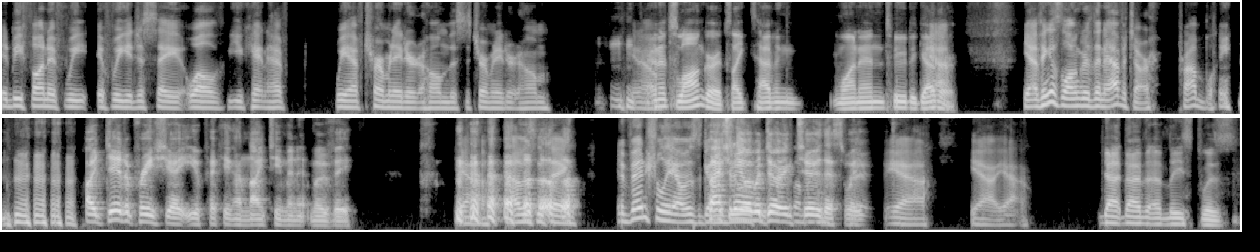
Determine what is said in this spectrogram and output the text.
it'd be fun if we if we could just say, well, you can't have we have Terminator at home. This is Terminator at home. know? and it's longer. It's like having one and two together. Yeah, I think it's longer than Avatar, probably. I did appreciate you picking a 90-minute movie, Yeah, that was the thing. Eventually, I was gonna especially do when we're doing two this week. Yeah, yeah, yeah. that that at least was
